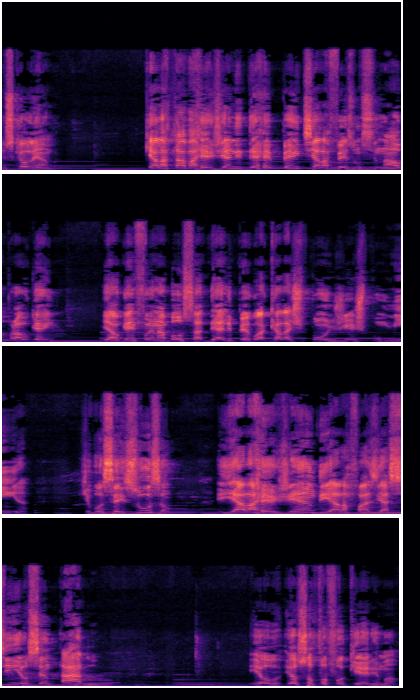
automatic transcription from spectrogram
Isso que eu lembro. Que ela estava regendo e de repente ela fez um sinal para alguém. e alguém foi na bolsa dela e pegou aquela esponjinha, espuminha que vocês usam, e ela regendo e ela fazia assim, eu sentado. Eu, eu sou fofoqueiro, irmão.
